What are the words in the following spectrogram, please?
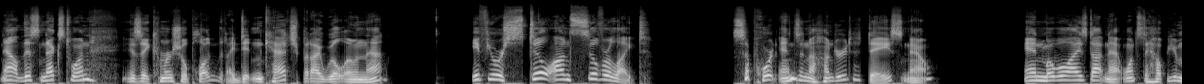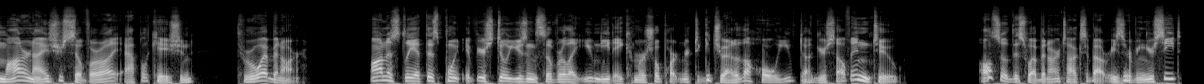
Now, this next one is a commercial plug that I didn't catch, but I will own that. If you're still on Silverlight, support ends in 100 days now, and Mobilize.net wants to help you modernize your Silverlight application through a webinar. Honestly, at this point, if you're still using Silverlight, you need a commercial partner to get you out of the hole you've dug yourself into. Also, this webinar talks about reserving your seat,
